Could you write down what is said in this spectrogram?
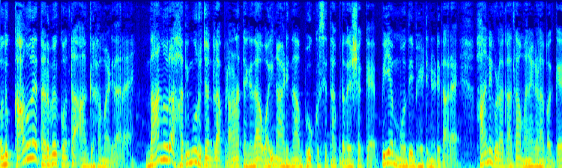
ಒಂದು ಕಾನೂನೇ ತರಬೇಕು ಅಂತ ಆಗ್ರಹ ಮಾಡಿದ್ದಾರೆ. ನಾನ್ನೂರ ಹದಿಮೂರು ಜನರ ಪ್ರಾಣ ತೆಗೆದ ವೈನಾಡಿನ ಭೂಕುಸಿತ ಪ್ರದೇಶಕ್ಕೆ ಪಿಎಂ ಮೋದಿ ಭೇಟಿ ನೀಡಿದ್ದಾರೆ. ಹಾನಿಗೊಳಗಾದ ಮನೆಗಳ ಬಗ್ಗೆ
